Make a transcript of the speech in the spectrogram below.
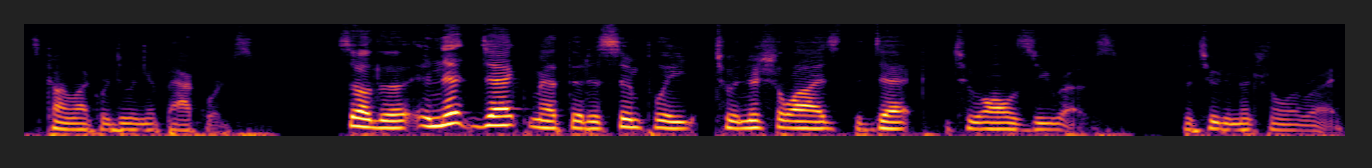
It's kind of like we're doing it backwards. So the init deck method is simply to initialize the deck to all zeros, the two-dimensional array.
